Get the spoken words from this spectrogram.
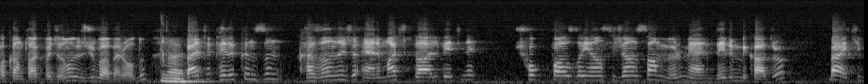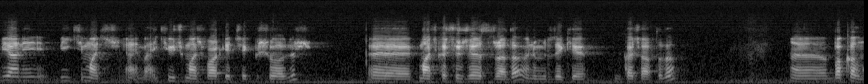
Bakalım takip edeceğiz ama üzücü bir haber oldu. Evet. Bence Pelicans'ın kazanacağı yani maç galibiyetine çok fazla yansıyacağını sanmıyorum. Yani derin bir kadro. Belki bir hani bir iki maç yani belki üç maç fark edecek bir şey olabilir. E, maç kaçıracağı sırada önümüzdeki birkaç haftada. E, bakalım.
